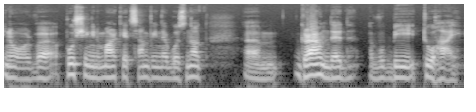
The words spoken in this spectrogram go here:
you know, of uh, pushing in the market something that was not um, grounded would be too high.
